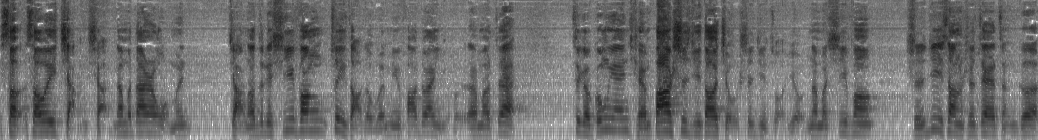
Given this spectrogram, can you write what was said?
稍稍微讲一下。那么当然，我们讲到这个西方最早的文明发端以后，那么在这个公元前八世纪到九世纪左右，那么西方。实际上是在整个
